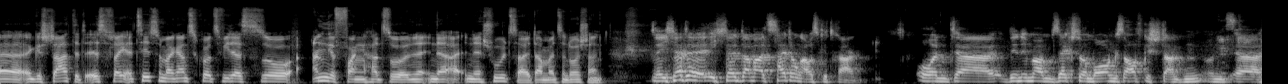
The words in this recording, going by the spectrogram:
äh, gestartet ist. Vielleicht erzählst du mal ganz kurz, wie das so angefangen hat, so in der, in der, in der Schulzeit damals in Deutschland. Ich hatte, ich hatte damals Zeitungen ausgetragen und äh, bin immer um 6 Uhr morgens aufgestanden und, äh,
